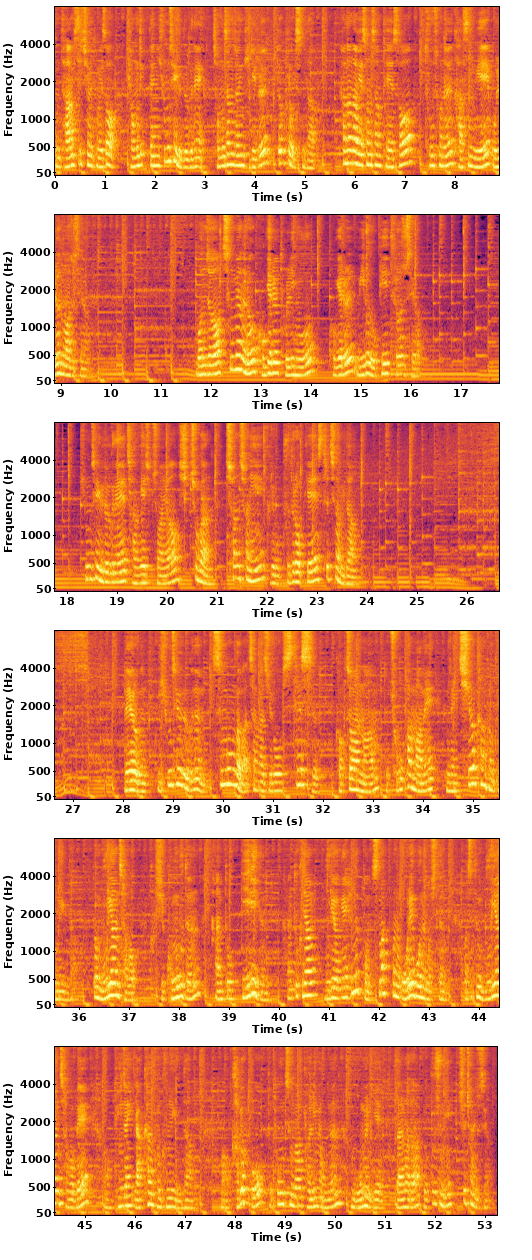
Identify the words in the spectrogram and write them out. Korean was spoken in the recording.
그럼 다음 스트칭을 통해서 경직된 흉쇄 유돌근의 정상적인 길이를 회복해 보겠습니다. 편안하게 선 상태에서 두 손을 가슴 위에 올려놓아 주세요. 먼저 측면으로 고개를 돌린 후 고개를 위로 높이 들어주세요. 흉쇄 유돌근의 자극에 집중하여 10초간 천천히 그리고 부드럽게 스트레칭합니다. 네 여러분 이 흉쇄유돌근은 승모근과 마찬가지로 스트레스, 걱정한 마음, 또 조급한 마음에 굉장히 취약한 그런 근육입니다. 또 무리한 작업, 그것이 공부든 아니면 또 일이든 아니면 또 그냥 무리하게 핸드폰, 스마트폰을 오래 보는 것이든 어쨌든 무리한 작업에 어, 굉장히 약한 그런 근육입니다. 어, 가볍고 또 통증과 결림이 없는 몸을 위해 날마다 꾸준히 실천해주세요.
